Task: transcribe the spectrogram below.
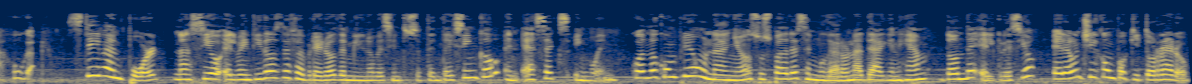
a jugar. Stephen Port nació el 22 de febrero de 1975 en Essex, England. Cuando cumplió un año, sus padres se mudaron a Dagenham, donde él creció. Era un chico un poquito raro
